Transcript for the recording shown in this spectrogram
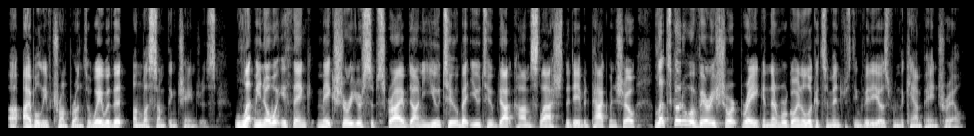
Uh, I believe Trump runs away with it unless something changes. Let me know what you think. Make sure you're subscribed on YouTube at youtube.com slash The David Pakman Show. Let's go to a very short break, and then we're going to look at some interesting videos from the campaign trail.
